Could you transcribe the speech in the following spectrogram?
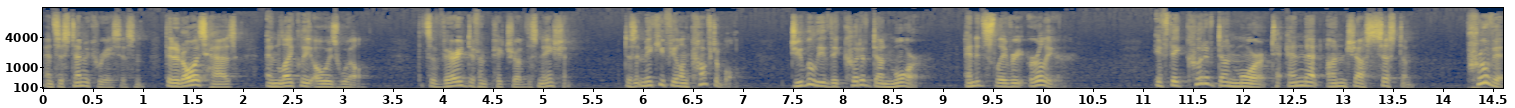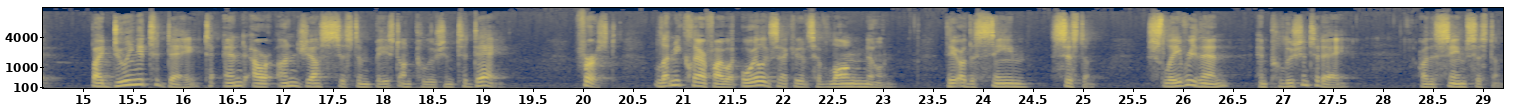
and systemic racism that it always has and likely always will. That's a very different picture of this nation. Does it make you feel uncomfortable? Do you believe they could have done more, ended slavery earlier? If they could have done more to end that unjust system, prove it by doing it today to end our unjust system based on pollution today. First, let me clarify what oil executives have long known. They are the same system. Slavery then and pollution today are the same system.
